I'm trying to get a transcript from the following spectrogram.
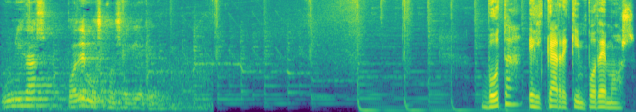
Unidas podemos conseguirlo. Vota el Carrequín Podemos.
